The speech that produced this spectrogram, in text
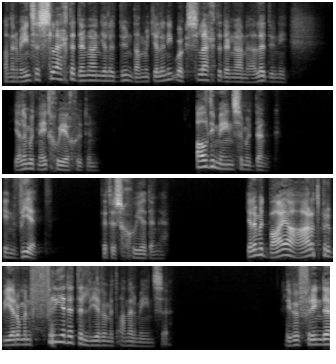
Wanneer mense slegte dinge aan julle doen, dan moet julle nie ook slegte dinge aan hulle doen nie. Julle moet net goeie goed doen al die mense moet dink en weet dit is goeie dinge. Julle moet baie hard probeer om in vrede te lewe met ander mense. Liewe vriende,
